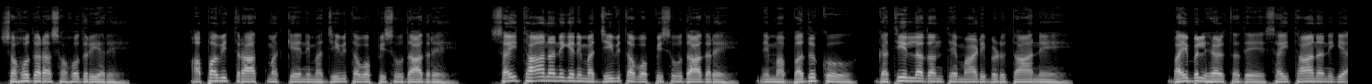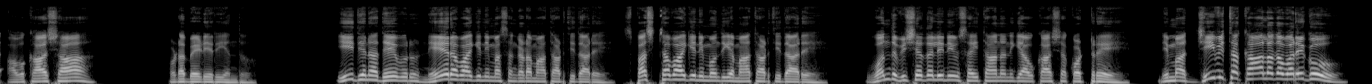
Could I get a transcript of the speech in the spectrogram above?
ಸಹೋದರ ಸಹೋದರಿಯರೇ, ಅಪವಿತ್ರಾತ್ಮಕ್ಕೆ ನಿಮ್ಮ ಜೀವಿತ ಒಪ್ಪಿಸುವುದಾದರೆ, ಸೈತಾನನಿಗೆ ನಿಮ್ಮ ಜೀವಿತ ಒಪ್ಪಿಸುವುದಾದರೆ, ನಿಮ್ಮ ಬದುಕು ಗತಿಯಿಲ್ಲದಂತೆ ಮಾಡಿಬಿಡುತ್ತಾನೆ. ಬೈಬಲ್ ಹೇಳ್ತದೆ, ಸೈತಾನನಿಗೆ ಅವಕಾಶ ಕೊಡಬೇಡಿರಿ ಎಂದು. ಈ ದಿನ ದೇವರು ನೇರವಾಗಿ ನಿಮ್ಮ ಸಂಗಡ ಮಾತಾಡ್ತಿದ್ದಾರೆ, ಸ್ಪಷ್ಟವಾಗಿ ನಿಮ್ಮೊಂದಿಗೆ ಮಾತಾಡ್ತಿದ್ದಾರೆ. ಒಂದು ವಿಷಯದಲ್ಲಿ ನೀವು ಸೈತಾನನಿಗೆ ಅವಕಾಶ ಕೊಟ್ರೆ, ನಿಮ್ಮ ಜೀವಿತ ಕಾಲದವರೆಗೂ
